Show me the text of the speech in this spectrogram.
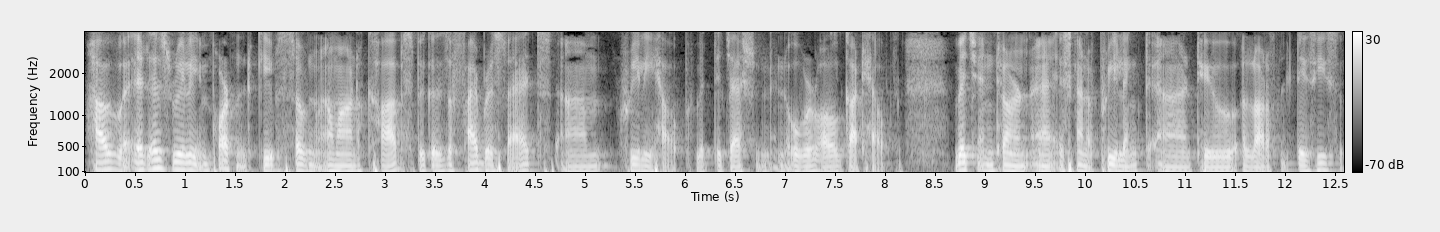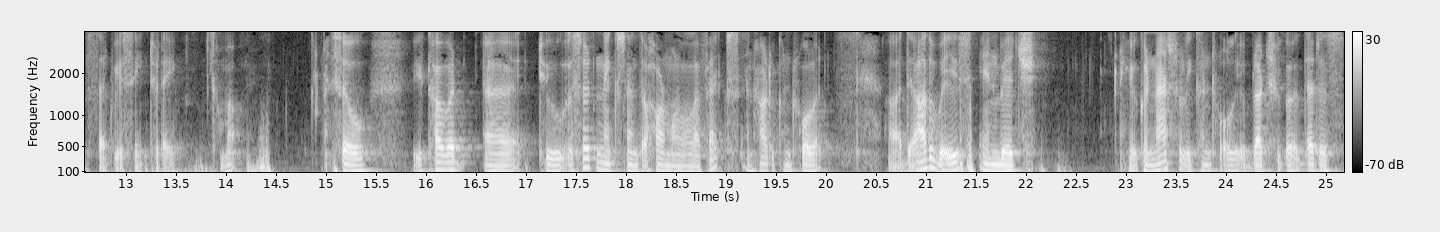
However, it is really important to keep a certain amount of carbs because the fibrous diets um, really help with digestion and overall gut health, which in turn uh, is kind of pre-linked uh, to a lot of diseases that we're seeing today come up. So we covered uh, to a certain extent the hormonal effects and how to control it. Uh, the other ways in which you can naturally control your blood sugar, that is,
